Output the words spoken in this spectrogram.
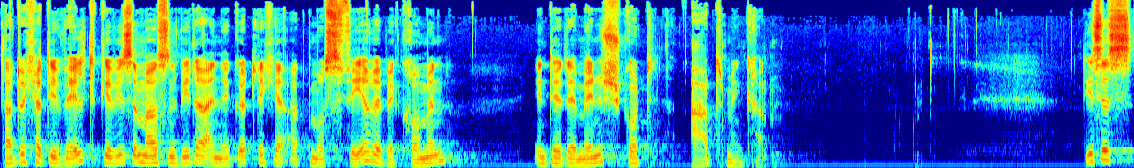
Dadurch hat die Welt gewissermaßen wieder eine göttliche Atmosphäre bekommen, in der der Mensch Gott atmen kann. Dieses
